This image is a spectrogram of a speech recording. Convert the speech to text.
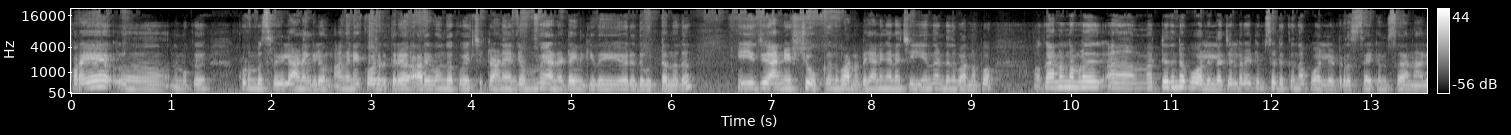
കുറേ നമുക്ക് കുടുംബശ്രീയിലാണെങ്കിലും അങ്ങനെയൊക്കെ ഓരോരുത്തർ അറിവും ഇതൊക്കെ വെച്ചിട്ടാണ് എന്റെ ഉമ്മയാണ് കേട്ടോ എനിക്കിത് ഈ ഒരു ഇത് വിട്ടുന്നത് ഈ ഇത് അന്വേഷിച്ച് നോക്ക് എന്ന് പറഞ്ഞിട്ട് ഞാനിങ്ങനെ ചെയ്യുന്നുണ്ടെന്ന് പറഞ്ഞപ്പോൾ കാരണം നമ്മൾ മറ്റേതിന്റെ പോലെയല്ല ചില്ലറ ഐറ്റംസ് എടുക്കുന്ന പോലെ ഡ്രസ്സ് ഐറ്റംസ് പറഞ്ഞാൽ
